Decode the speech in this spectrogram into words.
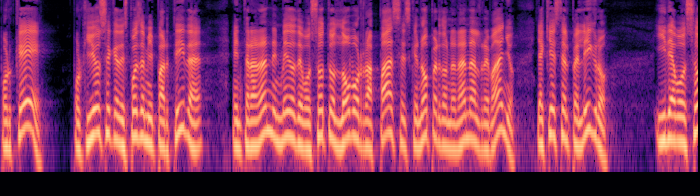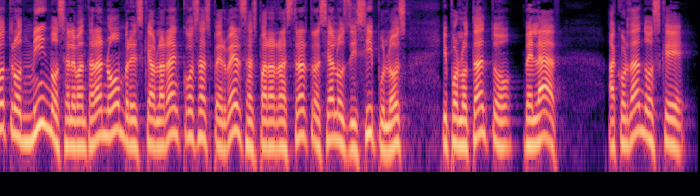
¿Por qué? Porque yo sé que después de mi partida entrarán en medio de vosotros lobos rapaces que no perdonarán al rebaño. Y aquí está el peligro. Y de vosotros mismos se levantarán hombres que hablarán cosas perversas para arrastrar tras sí a los discípulos. Y por lo tanto, velad, acordándoos que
